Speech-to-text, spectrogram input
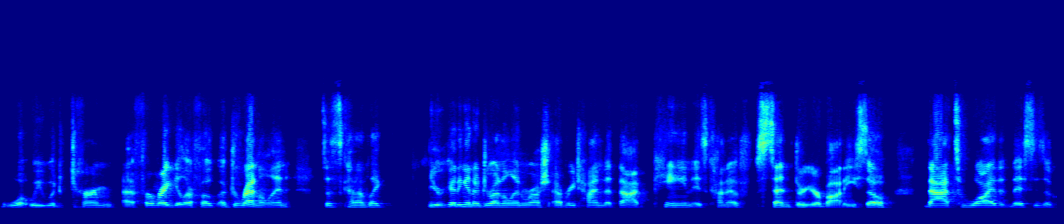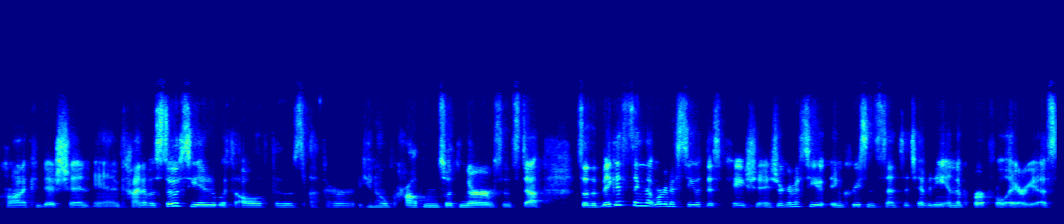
what we would term uh, for regular folk adrenaline. So it's kind of like you're getting an adrenaline rush every time that that pain is kind of sent through your body. So that's why that this is a chronic condition and kind of associated with all of those other you know problems with nerves and stuff. So the biggest thing that we're going to see with this patient is you're going to see an increase in sensitivity in the peripheral areas.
